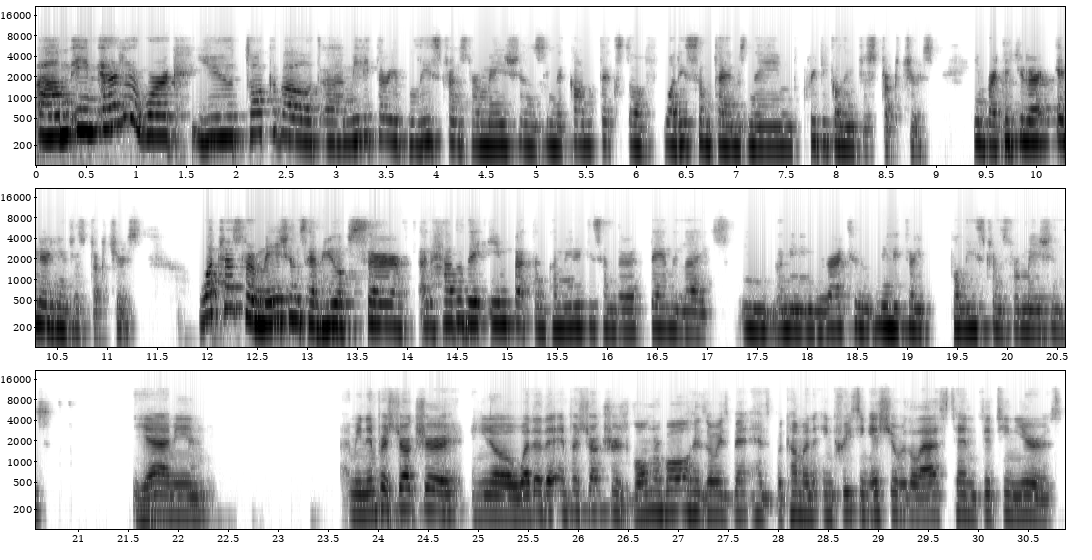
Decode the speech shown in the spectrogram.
Um, in earlier work, you talk about uh, military police transformations in the context of what is sometimes named critical infrastructures, in particular energy infrastructures. What transformations have you observed and how do they impact on communities and their daily lives? In, I mean, in regard to military police transformations? Yeah, I mean, I mean, infrastructure, you know, whether the infrastructure is vulnerable has always been, has become an increasing issue over the last 10, 15 years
